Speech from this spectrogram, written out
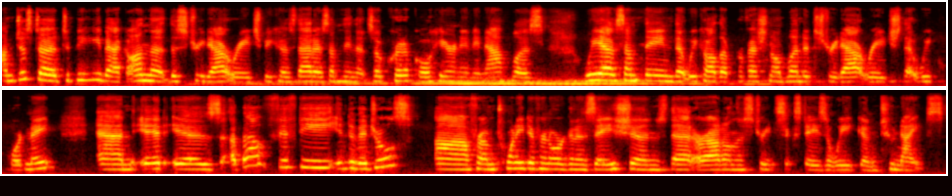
Um, just to, to piggyback on the, the street outreach, because that is something that's so critical here in Indianapolis, we have something that we call the professional blended street outreach that we coordinate. And it is about 50 individuals uh, from 20 different organizations that are out on the street six days a week and two nights.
